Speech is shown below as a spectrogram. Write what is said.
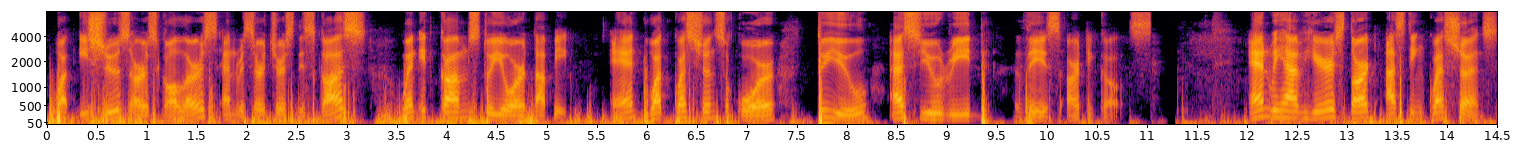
What issues are scholars and researchers discuss when it comes to your topic? And what questions occur to you as you read these articles? And we have here start asking questions.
